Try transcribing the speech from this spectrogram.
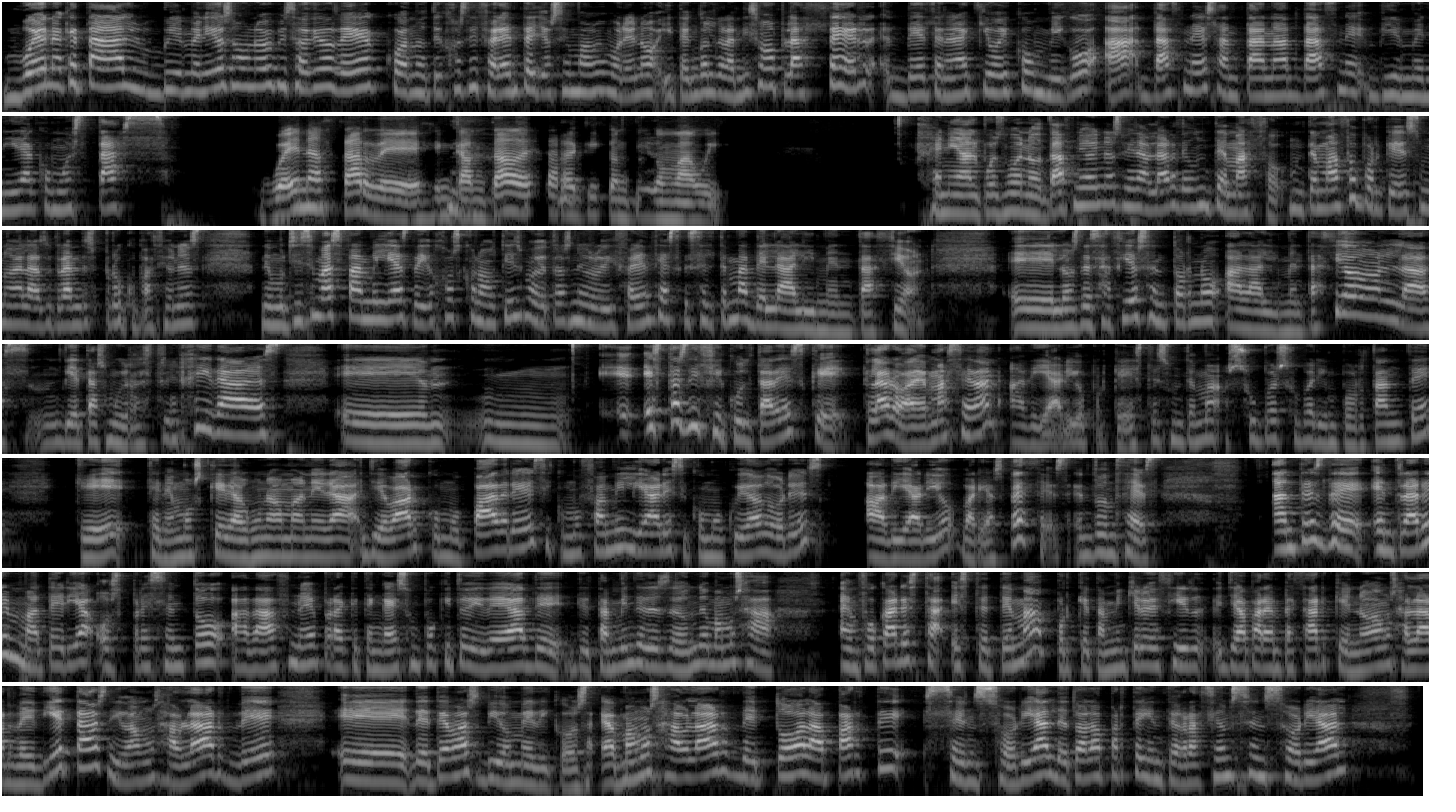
Bueno, ¿qué tal? Bienvenidos a un nuevo episodio de Cuando tu hijo es diferente. Yo soy Magui Moreno y tengo el grandísimo placer de tener aquí hoy conmigo a Dafne Santana. Dafne, bienvenida, ¿cómo estás? Buenas tardes, encantada de estar aquí contigo, Maui. Genial, pues bueno, Daphne hoy nos viene a hablar de un temazo, un temazo porque es una de las grandes preocupaciones de muchísimas familias de hijos con autismo y otras neurodiferencias, que es el tema de la alimentación. Eh, los desafíos en torno a la alimentación, las dietas muy restringidas, eh, mm, estas dificultades que, claro, además se dan a diario, porque este es un tema súper, súper importante que tenemos que de alguna manera llevar como padres y como familiares y como cuidadores a diario varias veces. Entonces, antes de entrar en materia, os presento a Dafne para que tengáis un poquito de idea de, también de desde dónde vamos a, enfocar esta, este tema, porque también quiero decir ya para empezar que no vamos a hablar de dietas ni vamos a hablar de, eh, de temas biomédicos. Eh, vamos a hablar de toda la parte sensorial, de toda la parte de integración sensorial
